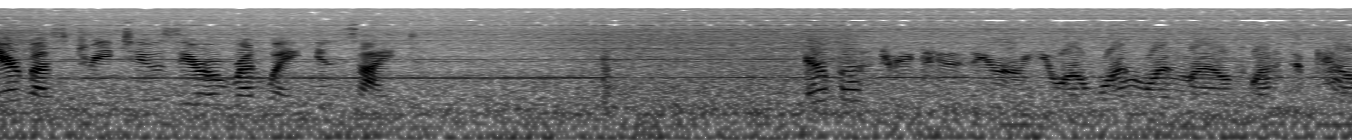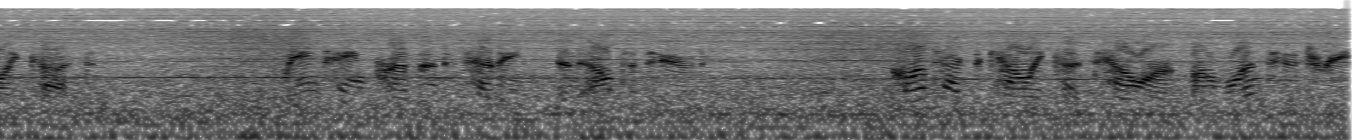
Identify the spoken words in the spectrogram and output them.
Airbus 320 runway in sight. Airbus 320, you are 11 miles west of Calicut. Maintain present heading and altitude. Contact Calicut Tower on 123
